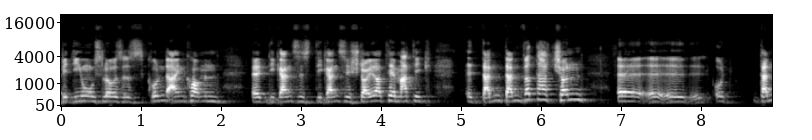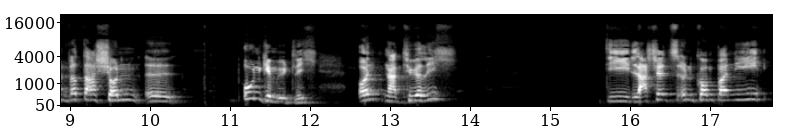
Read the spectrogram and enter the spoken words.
bedingungsloses Grundeinkommen, äh, die, ganze, die ganze Steuerthematik, äh, dann, dann wird das schon, äh, äh, dann wird das schon äh, ungemütlich. Und natürlich die Laschets und Kompanie,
